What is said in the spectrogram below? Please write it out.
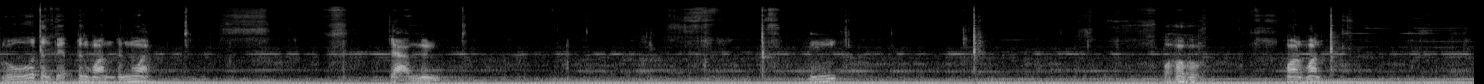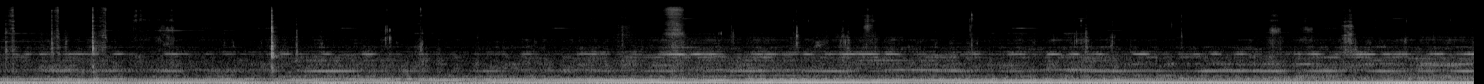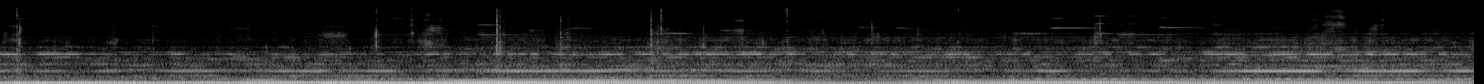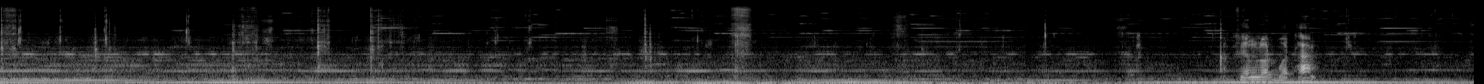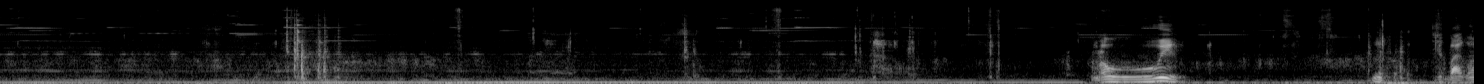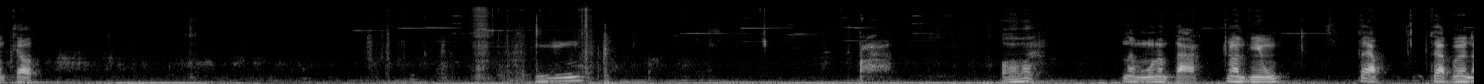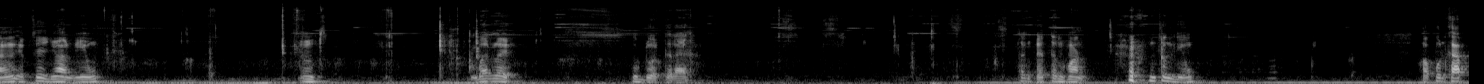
โอ้ตึงเป็ดตึงหอนตึงนวดจานหนึ่งอืมโอ้โหหอนหอน ยงรถบดทางโอ้ยอืมสิบบาทของเจ้าอืมโอ้ยน้ำมูน้ำตา ยอนหิวแซบแซบเบอร์หนังเอฟซียอดหิวเบิดเลยลูกโดดก็ได้ตั้งเป็ดตั้งหอนตั้งหิวขอบคุณครับ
